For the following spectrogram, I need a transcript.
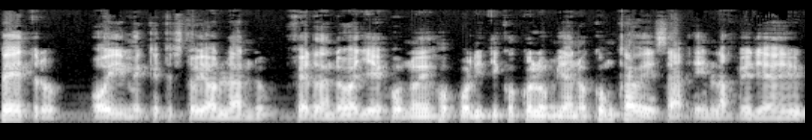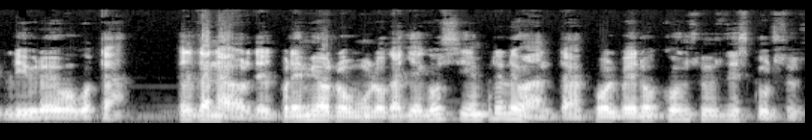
Petro, oíme que te estoy hablando. Fernando Vallejo, nuevo político colombiano con cabeza en la Feria del Libro de Bogotá. El ganador del premio Rómulo Gallego siempre levanta polvero con sus discursos.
